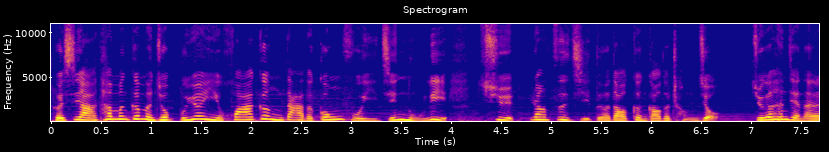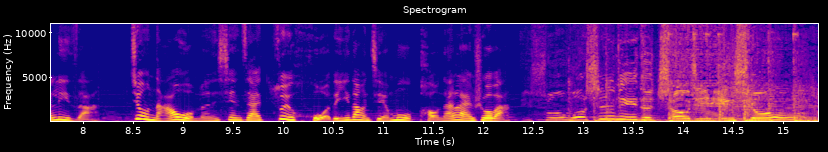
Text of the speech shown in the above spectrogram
可惜啊，他们根本就不愿意花更大的功夫以及努力去让自己得到更高的成就。举个很简单的例子啊，就拿我们现在最火的一档节目《跑男》来说吧。你说我是你的超级英雄。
